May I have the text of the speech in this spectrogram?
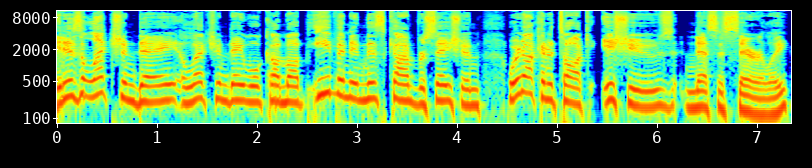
It is election day. Election day will come up even in this conversation. We're not going to talk issues necessarily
